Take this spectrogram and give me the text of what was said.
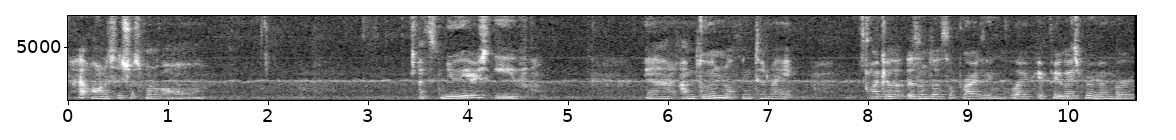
I honestly just want to go home. It's New Year's Eve and I'm doing nothing tonight. Like, isn't that surprising? Like, if you guys remember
